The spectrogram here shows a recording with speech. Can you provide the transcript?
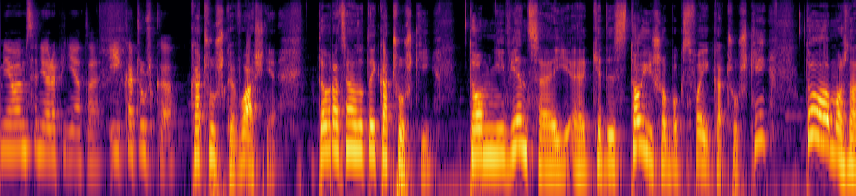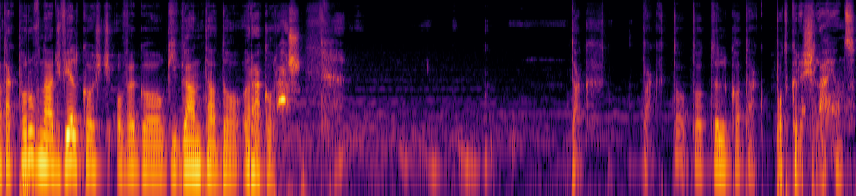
miałam seniora piniatę i kaczuszkę. Kaczuszkę, właśnie. To wracając do tej kaczuszki. To mniej więcej, e, kiedy stoisz obok swojej kaczuszki, to można tak porównać wielkość owego giganta do Ragorasz. Tak, tak, to, to tylko tak podkreślając.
